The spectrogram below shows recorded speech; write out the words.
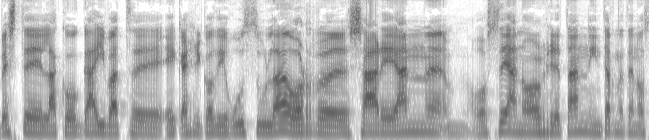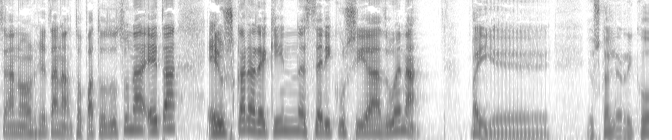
beste lako gai bat e, ekarriko diguzula, hor e, sarean, ozean horretan, interneten ozean horretan topatu duzuna, eta Euskararekin zerikusia duena? Bai, e, Euskal Herriko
